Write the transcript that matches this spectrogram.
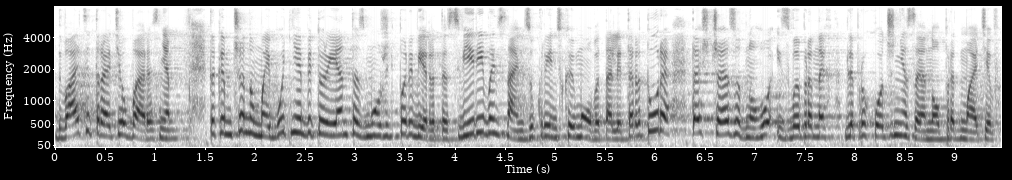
23 березня. Таким чином, майбутні абітурієнти зможуть перевірити свій рівень знань з української мови та літератури та ще з одного із вибраних для проходження ЗНО предметів.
